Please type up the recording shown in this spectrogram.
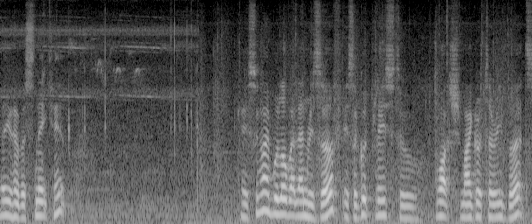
There you have a snake snakehead. Okay, Sungai Buloh Wetland Reserve is a good place to watch migratory birds.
